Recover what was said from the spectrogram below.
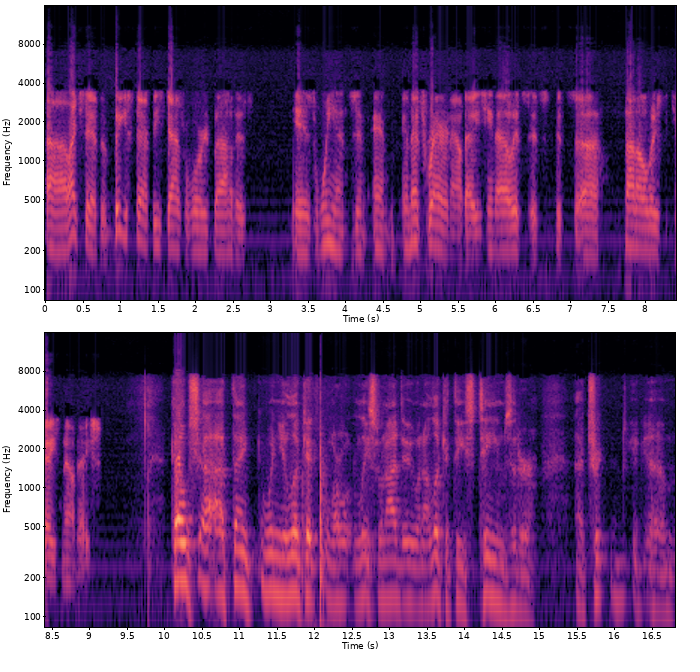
uh, like I said, the biggest stat these guys were worried about is is wins, and and and that's rare nowadays. You know, it's it's it's uh, not always the case nowadays. Coach, I think when you look at, or at least when I do, when I look at these teams that are uh, tr- um,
